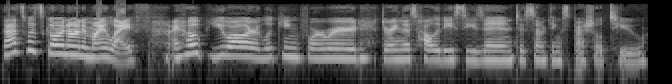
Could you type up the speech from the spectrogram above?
that's what's going on in my life. I hope you all are looking forward during this holiday season to something special too.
